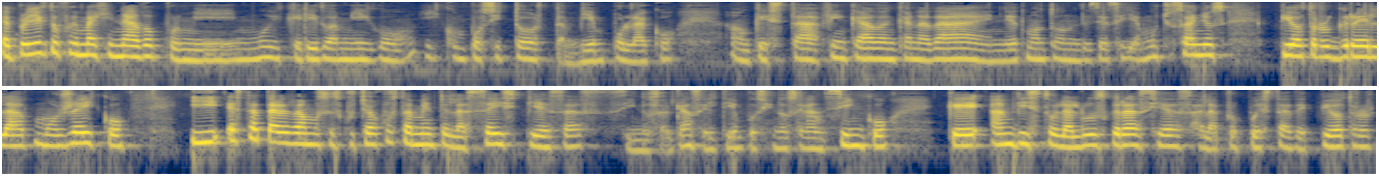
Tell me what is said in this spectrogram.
El proyecto fue imaginado por mi muy querido amigo y compositor, también polaco, aunque está afincado en Canadá, en Edmonton desde hace ya muchos años, Piotr Grela Mojeiko. Y esta tarde vamos a escuchar justamente las seis piezas, si nos alcanza el tiempo, si no serán cinco, que han visto la luz gracias a la propuesta de Piotr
